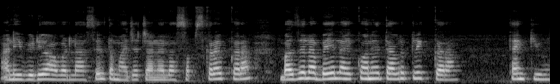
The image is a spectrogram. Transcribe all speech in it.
आणि व्हिडिओ आवडला असेल तर माझ्या चॅनलला सबस्क्राईब करा. बाजूला बेल आयकॉन आहे त्यावर क्लिक करा. थँक्यू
